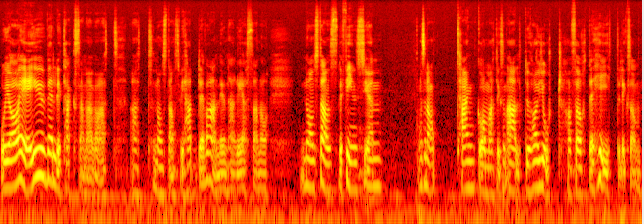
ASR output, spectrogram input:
Och jag är ju väldigt tacksam över att, att någonstans vi hade varann i den här resan. Och någonstans, det finns ju en, en sån här tanke om att liksom allt du har gjort har fört dig hit. Liksom.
